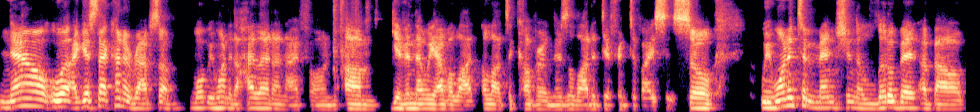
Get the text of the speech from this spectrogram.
now, well, I guess that kind of wraps up what we wanted to highlight on iPhone, um, given that we have a lot, a lot to cover and there's a lot of different devices. So we wanted to mention a little bit about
